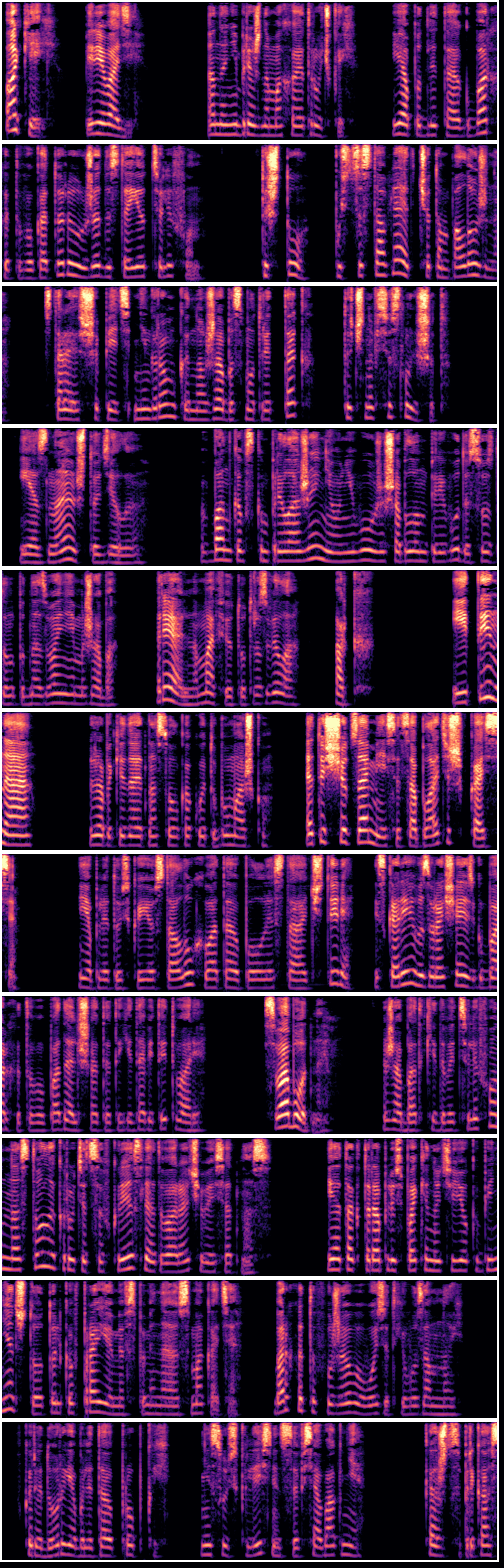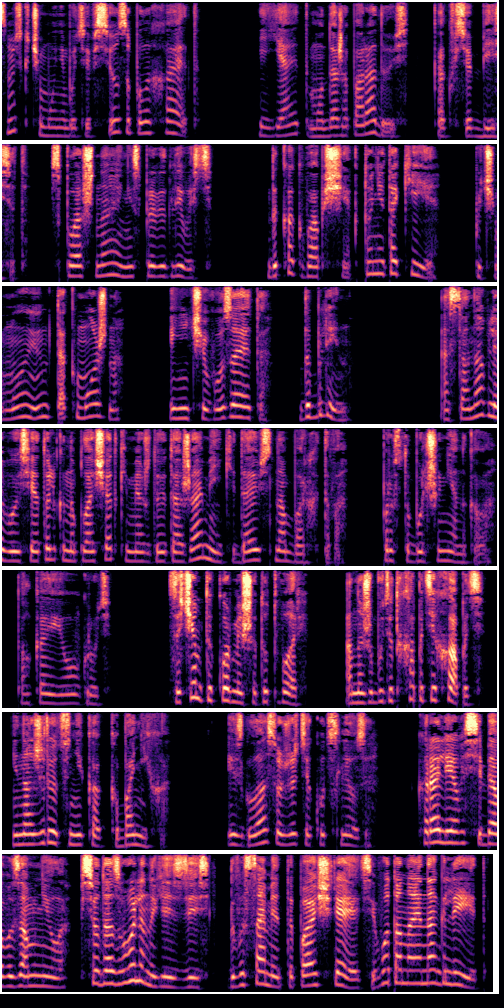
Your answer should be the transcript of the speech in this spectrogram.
Окей, переводи. Она небрежно махает ручкой. Я подлетаю к Бархатову, который уже достает телефон. «Ты что? Пусть составляет, что там положено». Стараюсь шипеть негромко, но жаба смотрит так, точно все слышит. Я знаю, что делаю. В банковском приложении у него уже шаблон перевода создан под названием «Жаба». Реально, мафию тут развела. Арк. «И ты на...» Жаба кидает на стол какую-то бумажку. «Это счет за месяц, оплатишь в кассе». Я плетусь к ее столу, хватаю пол листа А4 и скорее возвращаюсь к Бархатову подальше от этой ядовитой твари. «Свободны». Жаба откидывает телефон на стол и крутится в кресле, отворачиваясь от нас. Я так тороплюсь покинуть ее кабинет, что только в проеме вспоминаю о самокате. Бархатов уже вывозит его за мной. В коридор я вылетаю пробкой. Несусь к лестнице, вся в огне. Кажется, прикоснусь к чему-нибудь, и все заполыхает. И я этому даже порадуюсь, как все бесит. Сплошная несправедливость. Да как вообще? Кто не такие? Почему им так можно? И ничего за это. Да блин. Останавливаюсь я только на площадке между этажами и кидаюсь на Бархатова. Просто больше не на кого. Толкаю его в грудь. «Зачем ты кормишь эту тварь? Она же будет хапать и хапать. Не нажрется никак, кабаниха». Из глаз уже текут слезы. Королева себя возомнила. Все дозволено ей здесь. Да вы сами это поощряете. Вот она и наглеет.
